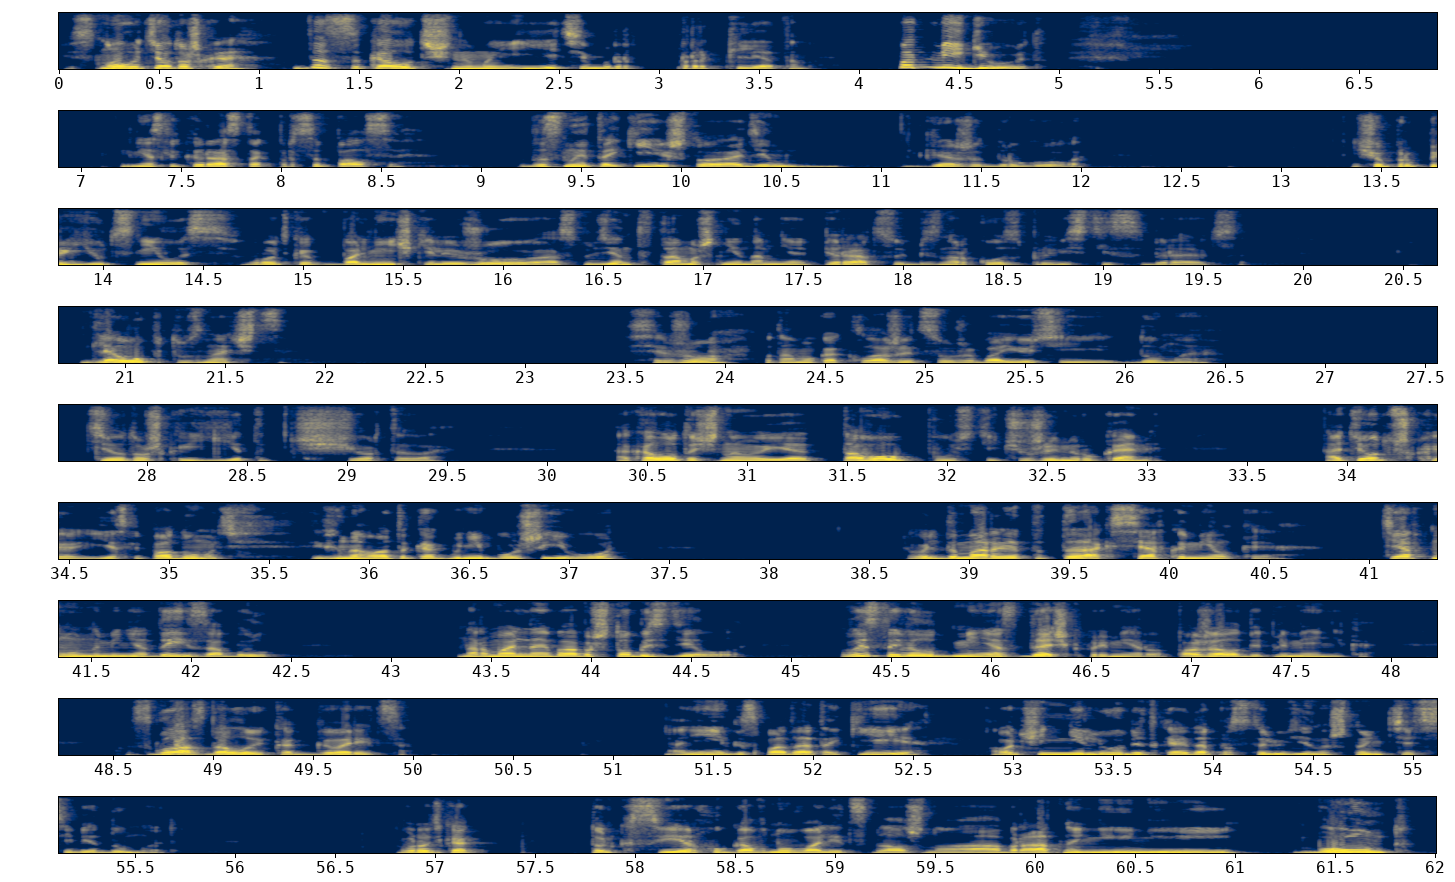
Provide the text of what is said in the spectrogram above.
И снова тетушка, да с околоточным и этим проклятым. Подмигивают. Несколько раз так просыпался. Да сны такие, что один гаже другого. Еще про приют снилось. Вроде как в больничке лежу, а студенты тамошние на мне операцию без наркоза провести собираются. Для опыту, значится. Сижу, потому как ложиться уже боюсь и думаю тетушка и эта чертова. А колоточного я того пусть и чужими руками. А тетушка, если подумать, виновата как бы не больше его. Вальдемар это так, сявка мелкая. Тявкнул на меня, да и забыл. Нормальная баба что бы сделала? Выставила бы меня с к примеру, по жалобе племянника. С глаз долой, как говорится. Они, господа, такие, очень не любят, когда простолюдины что-нибудь о себе думают. Вроде как только сверху говно валиться должно, а обратно ни-ни. Бунт!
